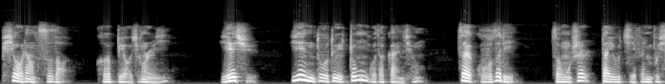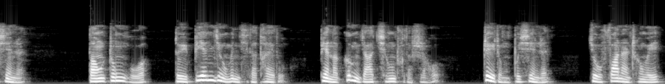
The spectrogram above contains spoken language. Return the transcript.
漂亮辞藻和表情而已。也许印度对中国的感情在骨子里总是带有几分不信任。当中国对边境问题的态度变得更加清楚的时候，这种不信任就发展成为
